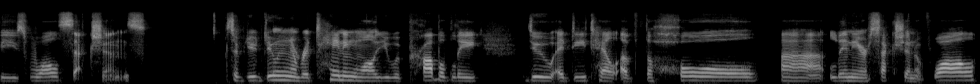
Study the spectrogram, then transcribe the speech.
these wall sections. So if you're doing a retaining wall, you would probably do a detail of the whole uh, linear section of wall,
